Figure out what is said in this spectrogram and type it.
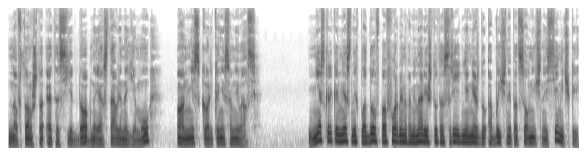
но в том, что это съедобно и оставлено ему, он нисколько не сомневался. Несколько местных плодов по форме напоминали что-то среднее между обычной подсолнечной семечкой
